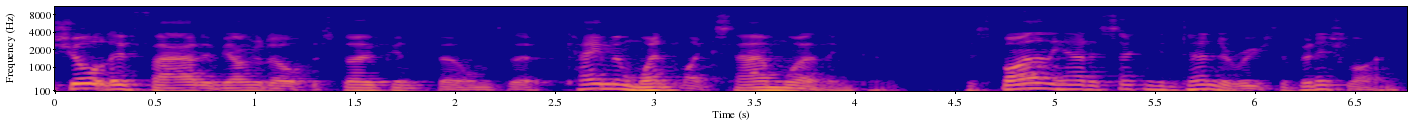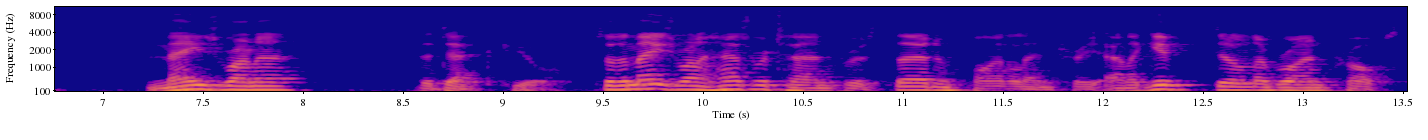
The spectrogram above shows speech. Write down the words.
The short lived fad of young adult dystopian films that came and went like Sam Worthington has finally had its second contender reach the finish line Maze Runner The Death Cure. So, The Maze Runner has returned for its third and final entry, and I give Dylan O'Brien props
